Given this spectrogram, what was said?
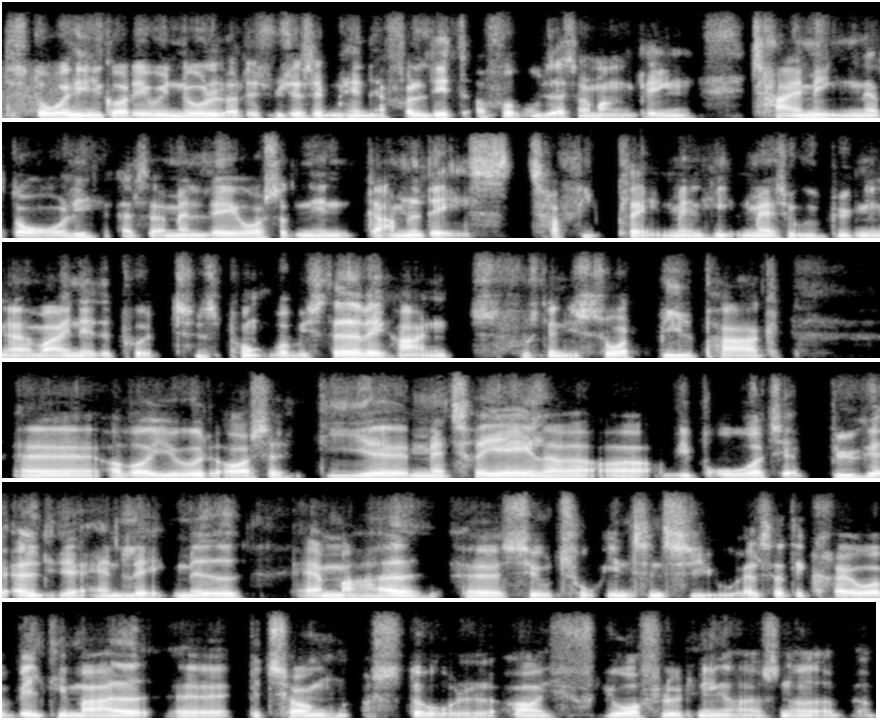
Det store hele går det jo i nul, og det synes jeg simpelthen er for lidt at få ud af så mange penge. Timingen er dårlig. Altså, at man laver sådan en gammeldags trafikplan med en hel masse udbygninger af vejnettet på et tidspunkt, hvor vi stadigvæk har en fuldstændig sort bilpark, øh, og hvor i øvrigt også de øh, materialer, og vi bruger til at bygge alle de der anlæg med, er meget øh, CO2-intensive. Altså det kræver vældig meget øh, beton og stål og jordflytninger og sådan noget, at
